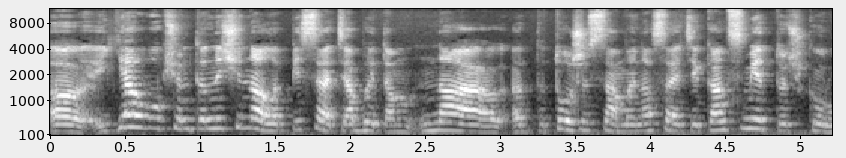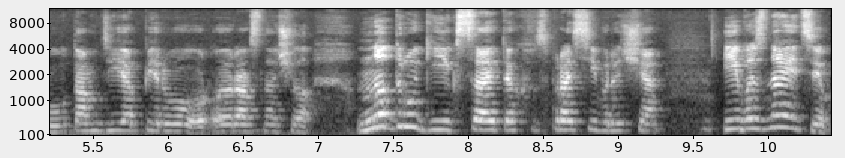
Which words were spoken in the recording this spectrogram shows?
Э, я, в общем-то, начинала писать об этом на э, то же самое на сайте consmed.ru, там, где я первый раз начала, на других сайтах «Спроси врача». И вы знаете,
